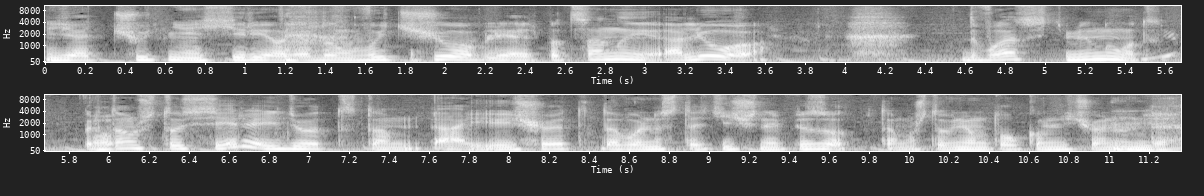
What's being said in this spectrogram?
Я чуть не охерел. Я думаю, вы чё, блядь, пацаны, алло. 20 минут. При О. том, что серия идет там... А, и еще это довольно статичный эпизод, потому что в нем толком ничего не... Да.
